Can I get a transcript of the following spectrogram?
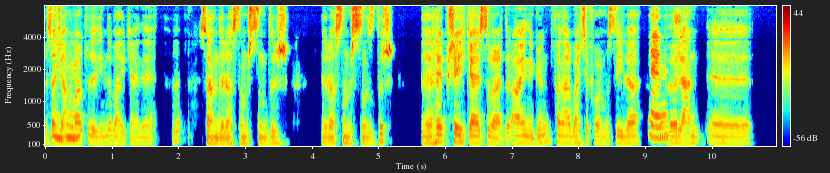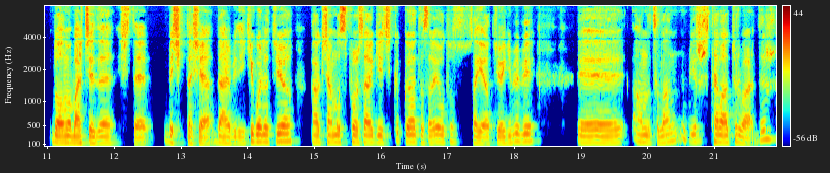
mesela Can Bartu dediğimde belki hani sen de rastlamışsındır, rastlamışsınızdır e, hep şey hikayesi vardır. Aynı gün Fenerbahçe formasıyla evet. öğlen e, Dolmabahçe'de işte Beşiktaş'a derbide iki gol atıyor. Akşamda spor sergiye çıkıp Galatasaray'a 30 sayı atıyor gibi bir e, anlatılan bir tevatür vardır.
